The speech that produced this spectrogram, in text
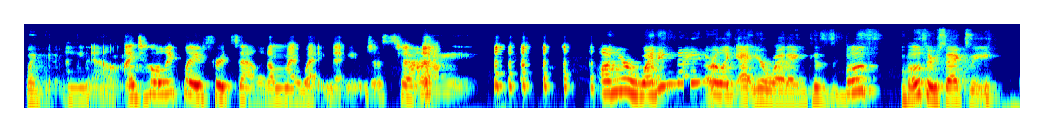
like. you know I totally played fruit salad on my wedding night just to on your wedding night or like at your wedding because both both are sexy.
